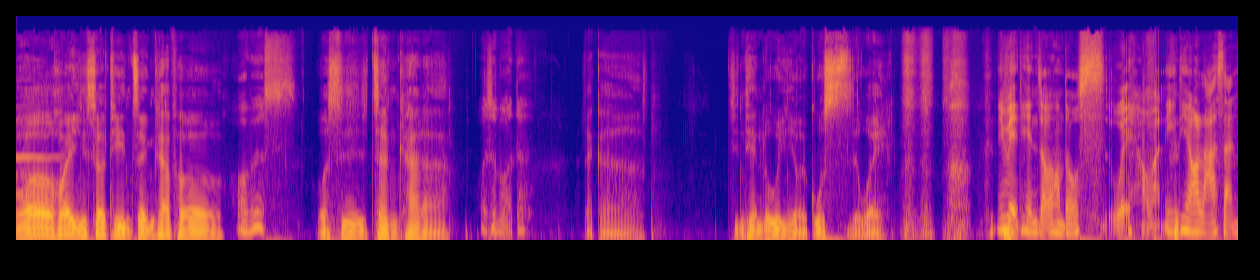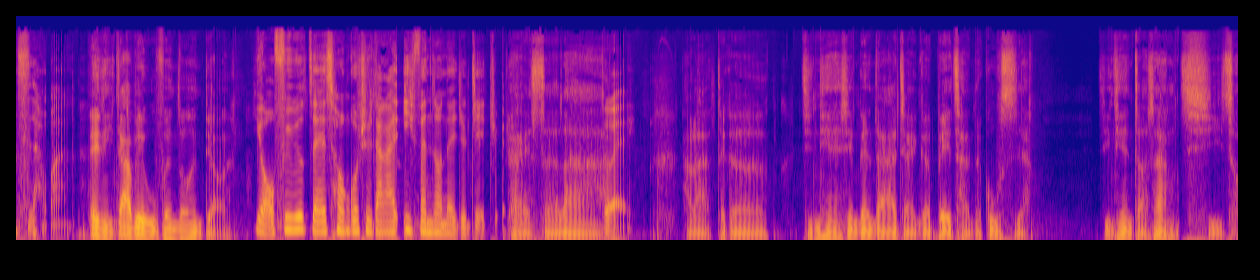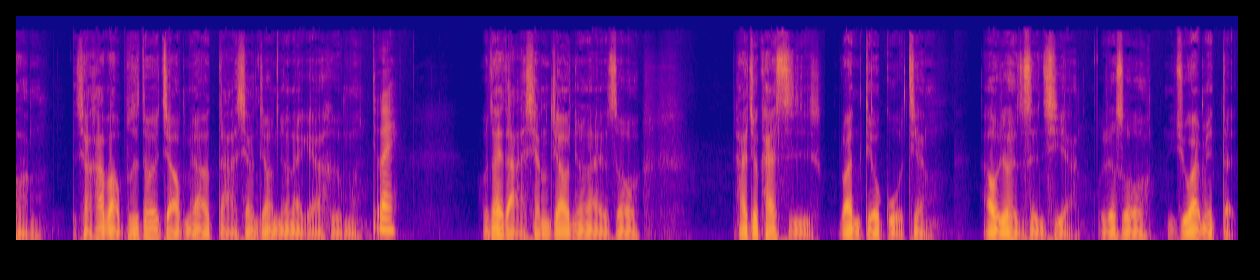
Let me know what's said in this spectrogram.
哦，欢迎收听真 couple，我不是，我是真卡拉，我是我的。那个今天录音有一股屎味，你每天早上都有屎味好吗？你一天要拉三次好吗？哎、欸，你大便五分钟很屌哎，有 feel 直接冲过去，大概一分钟内就解决了。太蛇啦！对，好啦，这个今天先跟大家讲一个悲惨的故事啊。今天早上起床，小咖宝不是都会叫我们要打香蕉牛奶给他喝吗？对。我在打香蕉牛奶的时候，他就开始乱丢果酱，然后我就很生气啊，我就说你去外面等，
